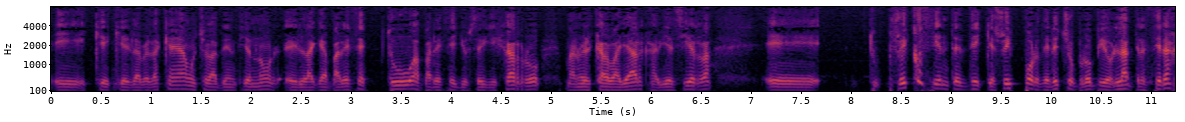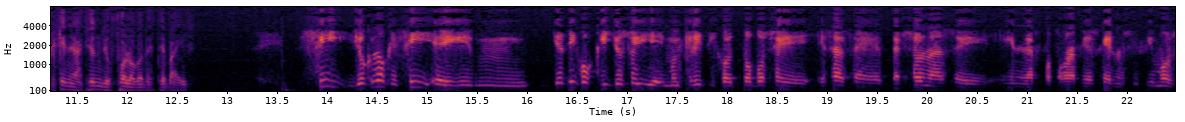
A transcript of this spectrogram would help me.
eh, que, la verdad es que me da mucho la atención, ¿no? En la que apareces tú, aparece José Guijarro, Manuel Carballar, Javier Sierra. ¿Sois conscientes de que sois por derecho propio la tercera generación de ufólogos de este país? Sí, yo creo que sí. Mm, yo digo que yo soy muy crítico todas esas personas en las fotografías que nos hicimos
